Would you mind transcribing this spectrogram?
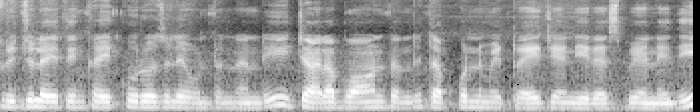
ఫ్రిడ్జ్లో అయితే ఇంకా ఎక్కువ రోజులే ఉంటుందండి చాలా బాగుంటుంది తప్పకుండా మీరు ట్రై చేయండి ఈ రెసిపీ అనేది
